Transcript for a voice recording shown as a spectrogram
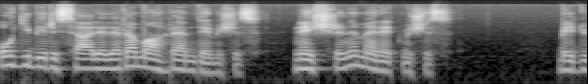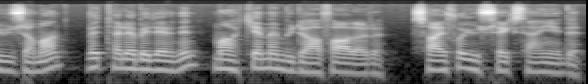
o gibi risalelere mahrem demişiz. Neşrini men etmişiz. Bediüzzaman ve talebelerinin mahkeme müdafaları sayfa 187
